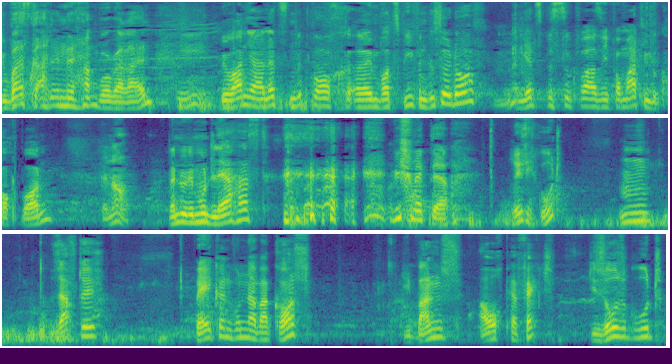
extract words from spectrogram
du warst gerade in den Hamburger rein. Wir waren ja letzten Mittwoch äh, im What's Beef in Düsseldorf. Und jetzt bist du quasi von Martin bekocht worden. Genau. Wenn du den Mund leer hast, wie schmeckt der? Richtig gut. Mm, saftig. Bacon wunderbar kross. Die Buns auch perfekt. Die Soße gut.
